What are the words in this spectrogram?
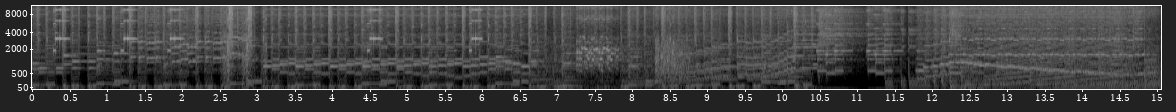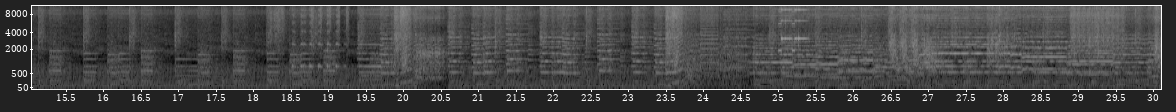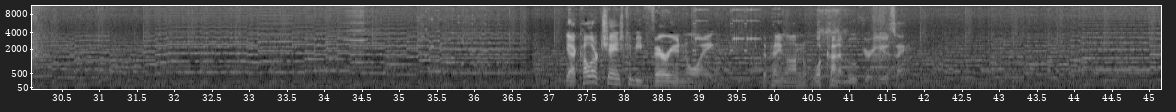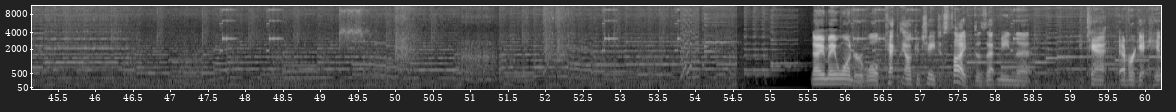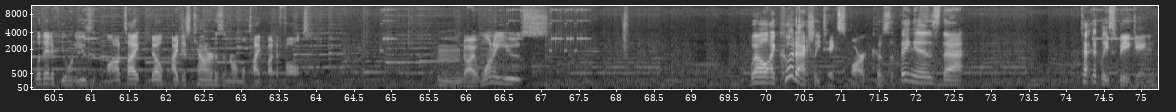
Yeah, color change can be very annoying, depending on what kind of move you're using. Now you may wonder, well, Kecleon can change its type. Does that mean that you can't ever get hit with it if you want to use it in monotype? Nope, I just count it as a normal type by default. Hmm, do I want to use... Well, I could actually take Spark, because the thing is that, technically speaking,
